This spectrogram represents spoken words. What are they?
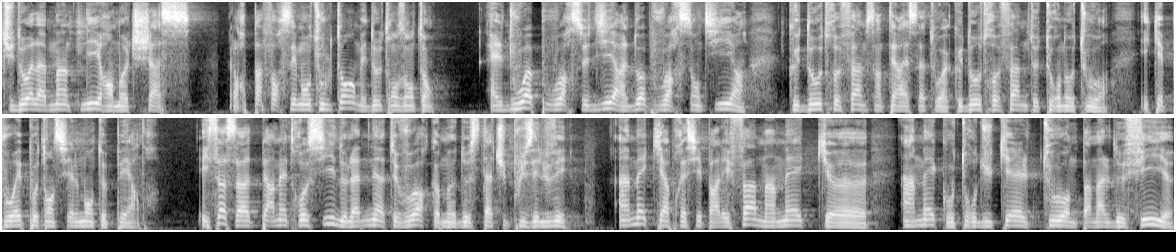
Tu dois la maintenir en mode chasse. Alors pas forcément tout le temps, mais de temps en temps elle doit pouvoir se dire, elle doit pouvoir sentir que d'autres femmes s'intéressent à toi, que d'autres femmes te tournent autour et qu'elles pourraient potentiellement te perdre. Et ça, ça va te permettre aussi de l'amener à te voir comme de statut plus élevé. Un mec qui est apprécié par les femmes, un mec, euh, un mec autour duquel tournent pas mal de filles,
